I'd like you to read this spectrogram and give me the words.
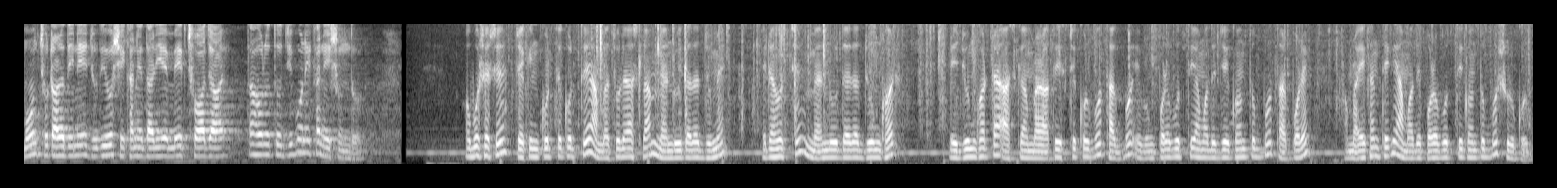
মন ছোটার দিনে যদিও সেখানে দাঁড়িয়ে মেঘ ছোঁয়া যায় তাহলে তো জীবন এখানেই সুন্দর। অবশেষে ট্রেকিং করতে করতে আমরা চলে আসলাম ম্যান্ডুই দাদার জুমে। এটা হচ্ছে ম্যান্ডুই দাদার জুম ঘর। এই জুম ঘরটা আজকে আমরা রাতে স্টে করব, থাকব এবং পরবর্তী আমাদের যে গন্তব্য, তারপরে আমরা এখান থেকে আমাদের পরবর্তী গন্তব্য শুরু করব।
